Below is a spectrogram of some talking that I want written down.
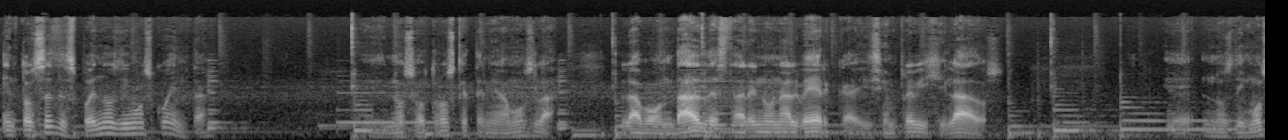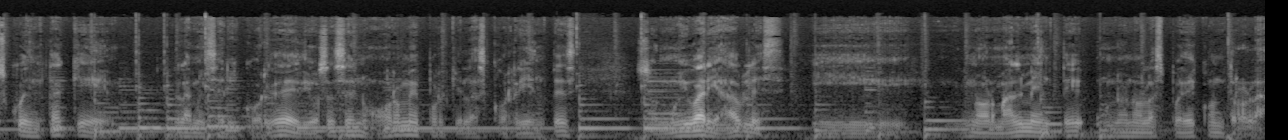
Entonces después nos dimos cuenta, nosotros que teníamos la, bondad de estar en una alberca y siempre vigilados, eh, nos dimos cuenta que la misericordia de Dios es enorme porque las corrientes son muy variables normalmente uno no las puede controlar.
